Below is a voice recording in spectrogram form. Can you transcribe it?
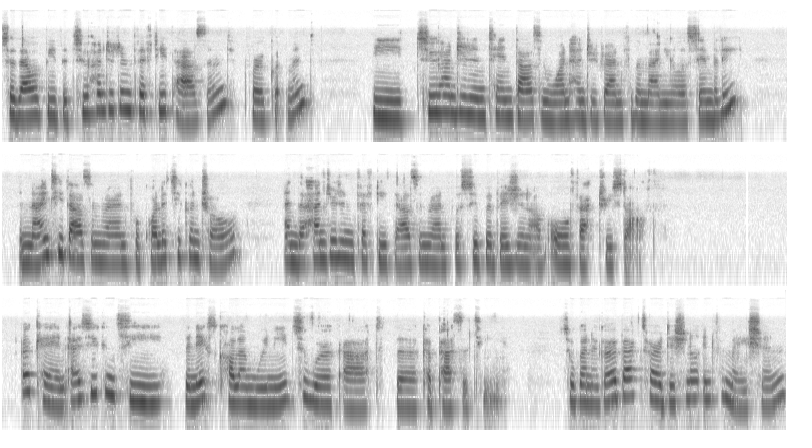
So that would be the 250,000 for equipment, the 210,100 Rand for the manual assembly, the 90,000 Rand for quality control, and the 150,000 Rand for supervision of all factory staff. Okay, and as you can see, the next column we need to work out the capacity. So we're going to go back to our additional information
